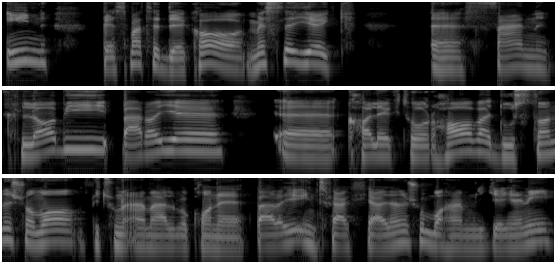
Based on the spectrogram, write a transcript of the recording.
این قسمت Deca مثل یک fan club ی برای collector ها و دوستان شما می‌تونه عمل بکنه برای interact کردنشون با هم دیگه. یعنی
